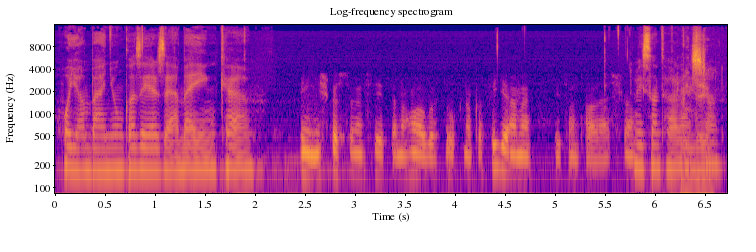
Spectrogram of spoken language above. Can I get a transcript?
hogyan bánjunk az érzelmeinkkel. Én is köszönöm szépen a hallgatóknak a figyelmet, viszont hallásra. Viszont hallásra. Mindig.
